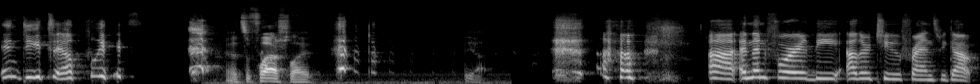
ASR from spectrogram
in detail, please. It's a flashlight. yeah. Uh, uh, and then for the other two friends, we got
